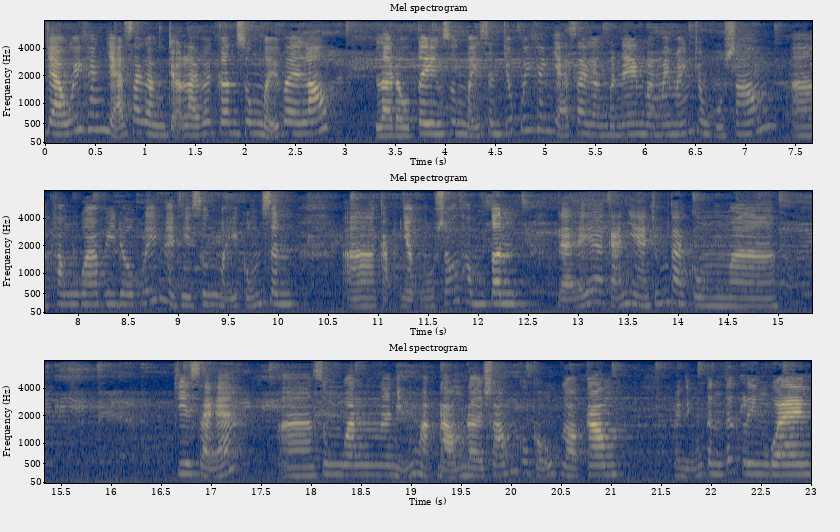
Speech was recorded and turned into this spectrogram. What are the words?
chào quý khán giả xa gần trở lại với kênh Xuân Mỹ Vlog. Lời đầu tiên Xuân Mỹ xin chúc quý khán giả xa gần bình an và may mắn trong cuộc sống. À, Thông qua video clip này thì Xuân Mỹ cũng xin à, cập nhật một số thông tin Để cả nhà chúng ta cùng à, chia sẻ à, xung quanh những hoạt động đời sống của cụ Gò Công Và những tin tức liên quan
